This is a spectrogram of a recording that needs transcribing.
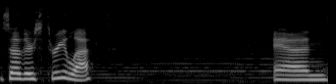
so there's three left. And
